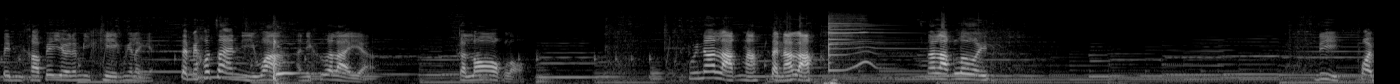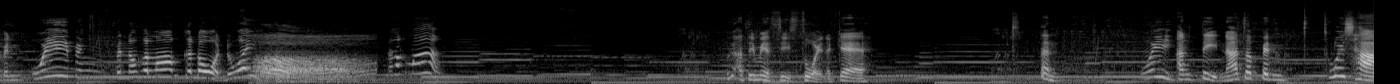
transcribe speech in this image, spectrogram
เป็นคาเฟ่เยอะนะมีเค้กมีอะไรเงี้ยแต่ไม่เข้าใจอันนี้ว่ะอันนี้คืออะไรอะกระลอกเหรออุ้ยน่ารักนะแต่น่ารักน่ารักเลยดีปล่อยเป็นอุ้ยเป็นเป็นน้องกระลอกกระโดดด้วยน่ารักมากอุ้ยอัลติเมทสีสวยนะแกแต่อุ้ยอันติน่าจะเป็นถ้วยชา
